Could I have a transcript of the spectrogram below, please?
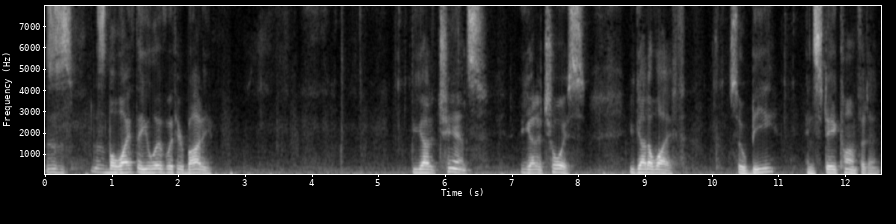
This is this is the life that you live with your body. You got a chance. You got a choice. You got a life. So be and stay confident.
